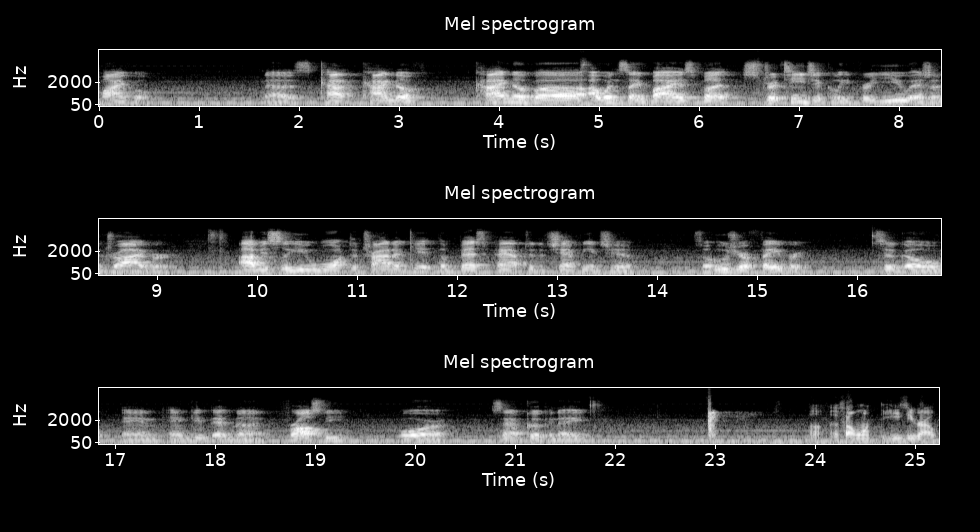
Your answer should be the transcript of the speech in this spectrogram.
Michael. Now it's kind kind of kind of uh, I wouldn't say biased, but strategically for you as a driver, obviously you want to try to get the best path to the championship. So who's your favorite to go and and get that done? Frosty or Sam Cook in the eight? Uh, if I want the easy route,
